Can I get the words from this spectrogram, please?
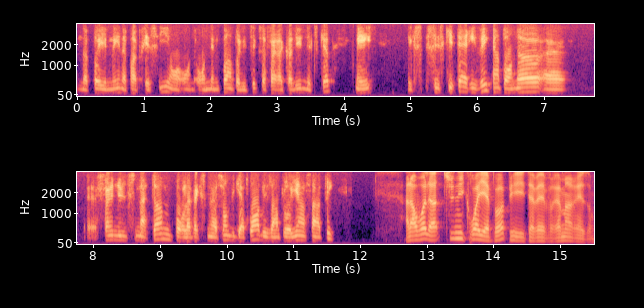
n'a pas aimé, n'a pas apprécié. On n'aime pas en politique se faire accoler une étiquette, mais c'est ce qui était arrivé quand on a euh, euh, fait un ultimatum pour la vaccination obligatoire des employés en santé. Alors voilà, tu n'y croyais pas, puis tu avais vraiment raison.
